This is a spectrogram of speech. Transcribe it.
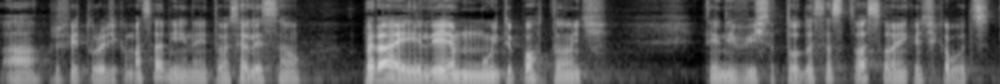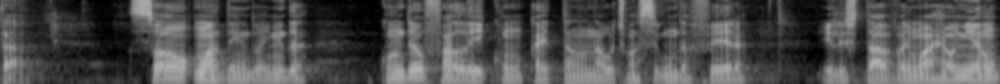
à prefeitura de Camaçari. Né? Então essa eleição para ele é muito importante, tendo em vista toda essa situação aí que a gente acabou de citar. Só um adendo ainda. Quando eu falei com o Caetano na última segunda-feira, ele estava em uma reunião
